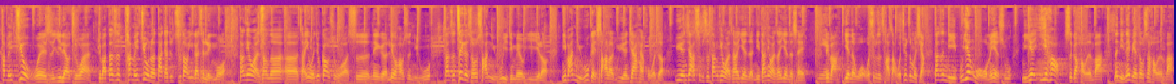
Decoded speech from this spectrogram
他没救，我也是意料之外，对吧？但是他没救呢，大家就知道应该是林默。当天晚上呢，呃，展一文就告诉我是那个六号是女巫，但是这个时候杀女巫已经没有意义了。你把女巫给杀了，预言家还活着，预言家是不是当天晚上要验人？你当天晚上验的谁？对吧？验的我，我是不是查杀？我就这么想。但是你不验我，我们也输。你验一号是个好人吧？那你那边都是好人吧？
